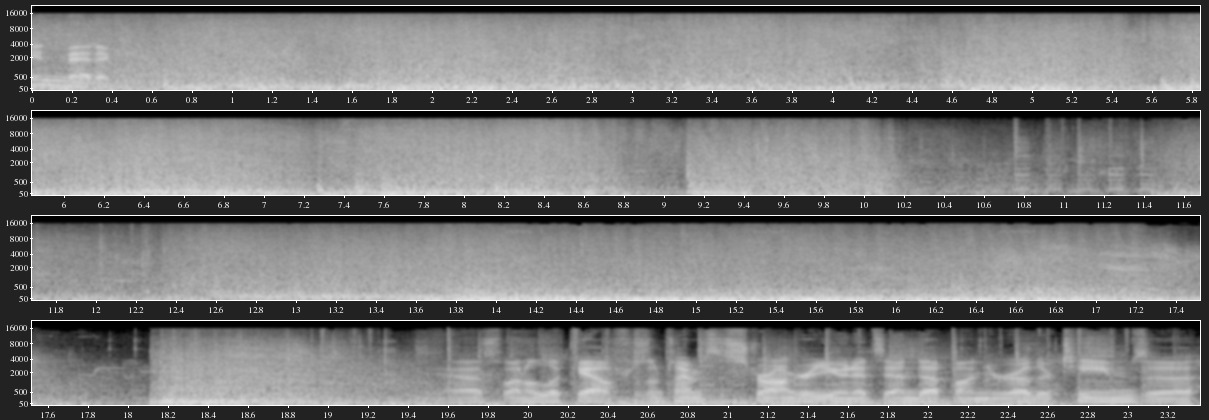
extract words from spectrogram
Fucking medic. I just want to look out for sometimes the stronger units end up on your other team's uh,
